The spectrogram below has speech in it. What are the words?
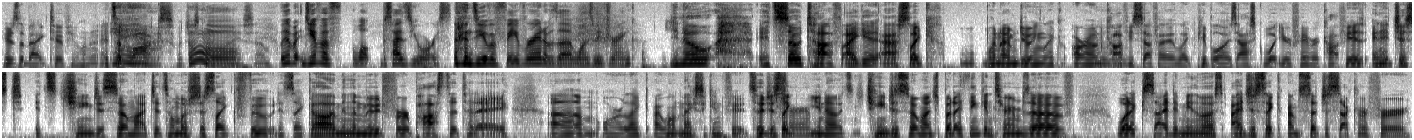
Here's the bag too if you want to. It's Yeah, a box, which is kind Ooh. of funny. So. Do you have a well besides yours? do you have a favorite of the ones we drink? You know, it's so tough. I get asked like w- when I'm doing like our own Mm. coffee stuff. I like people always ask what your favorite coffee is, and it just it changes so much. It's almost just like food. It's like oh, I'm in the mood for pasta today, um, or like I want Mexican food. So it just Sure. like you know, it changes so much. But I think in terms of what excited me the most, I just like I'm such a sucker for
